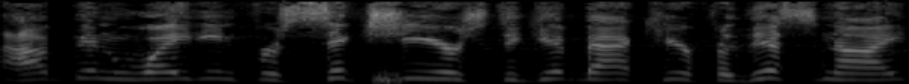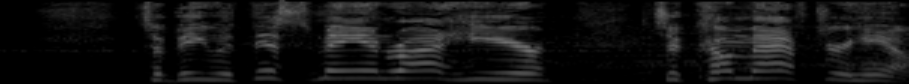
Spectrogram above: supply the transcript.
I've been waiting for six years to get back here for this night, to be with this man right here, to come after him.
